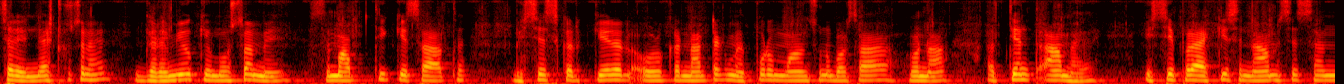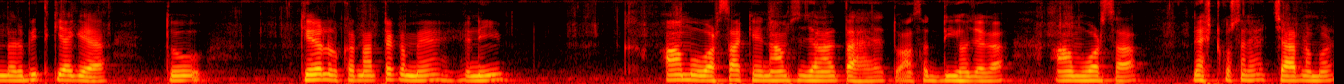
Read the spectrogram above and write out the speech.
चलिए नेक्स्ट क्वेश्चन है। गर्मियों के मौसम में समाप्ति के साथ विशेषकर केरल और कर्नाटक में पूर्व मानसून वर्षा होना अत्यंत आम है। इसे प्राय किस नाम से संदर्भित किया गया? तो केरल और कर्नाटक में यानी आम वर्षा के नाम से जाना जाता है तो आंसर डी हो जाएगा आम वर्षा। नेक्स्ट क्वेश्चन है, चार नंबर,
